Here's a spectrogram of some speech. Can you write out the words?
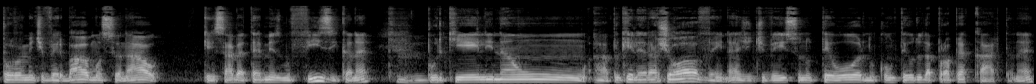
provavelmente verbal, emocional, quem sabe até mesmo física, né? Porque ele não, ah, porque ele era jovem, né? A gente vê isso no teor, no conteúdo da própria carta, né?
